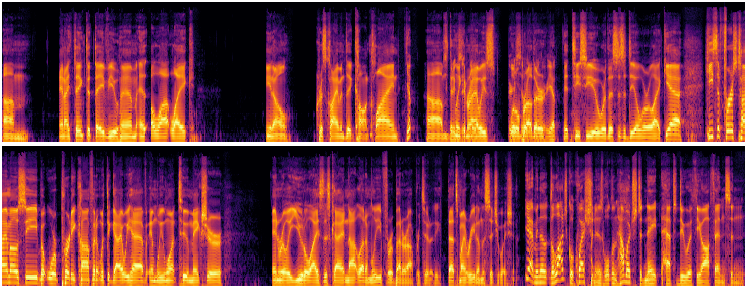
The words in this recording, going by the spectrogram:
Um, and I think that they view him a lot like, you know, Chris Klieman did Collin Klein, Yep. um, Lincoln Riley's very little brother, brother, yep. at TCU, where this is a deal where we're like, yeah, he's a first time OC, but we're pretty confident with the guy we have, and we want to make sure and really utilize this guy and not let him leave for a better opportunity. That's my read on the situation. Yeah, I mean the, the logical question is, well, then how much did Nate have to do with the offense in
